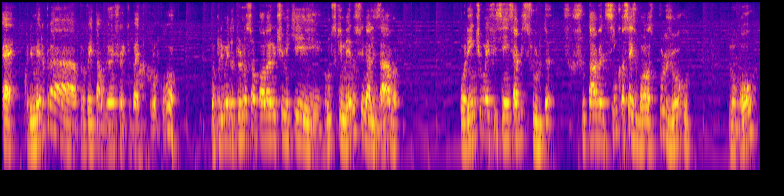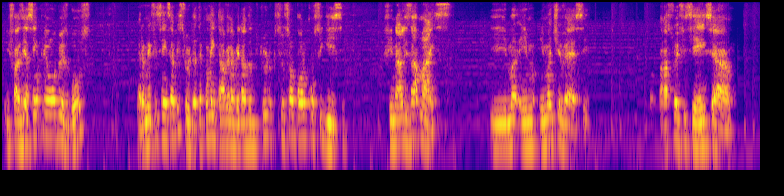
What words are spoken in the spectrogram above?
É, primeiro para aproveitar o gancho aí que o Beto colocou, no primeiro turno o São Paulo era o time que um dos que menos finalizava, porém tinha uma eficiência absurda. Chutava de 5 a 6 bolas por jogo no gol e fazia sempre um ou dois gols. Era uma eficiência absurda. Até comentava na virada do turno que se o São Paulo conseguisse finalizar mais e, e, e mantivesse a sua eficiência,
